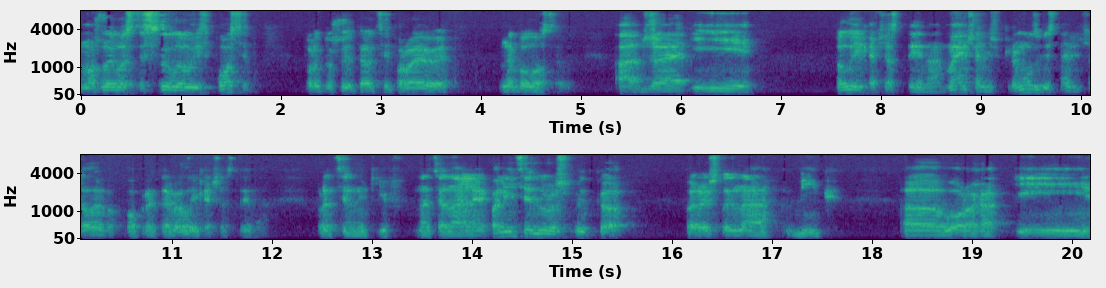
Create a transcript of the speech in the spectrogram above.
можливості силовий спосіб придушити оці прояви не було сили. Адже і велика частина, менша ніж в Криму, звісно, річ, але попри те, велика частина працівників національної поліції дуже швидко перейшли на бік е, ворога. І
